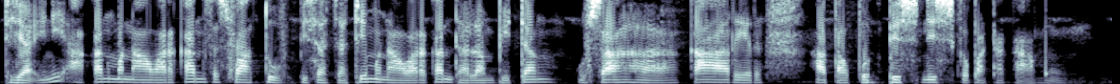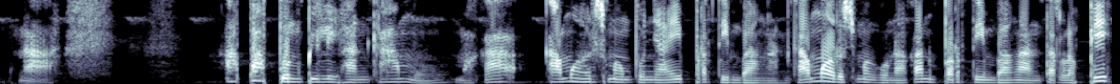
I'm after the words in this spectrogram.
dia ini akan menawarkan sesuatu. Bisa jadi menawarkan dalam bidang usaha, karir ataupun bisnis kepada kamu. Nah apa pun pilihan kamu maka kamu harus mempunyai pertimbangan. Kamu harus menggunakan pertimbangan terlebih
